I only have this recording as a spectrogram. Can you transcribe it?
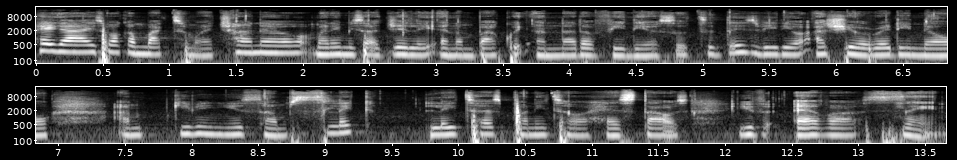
hey guys welcome back to my channel. My name is Adjeley and i'm back with another video. So today's video as you already know i'm giving you some slick latest ponytail hairstyles you've ever seen.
